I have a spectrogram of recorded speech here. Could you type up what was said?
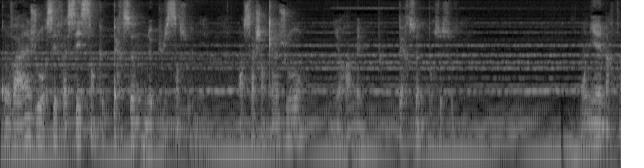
Qu'on va un jour s'effacer sans que personne ne puisse s'en souvenir. En sachant qu'un jour, il n'y aura même plus personne pour se souvenir. On y est, Martin.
